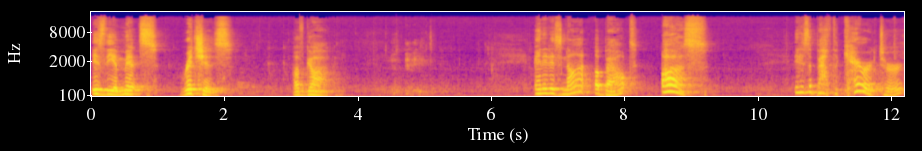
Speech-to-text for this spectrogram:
is the immense riches of God. And it is not about us, it is about the character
